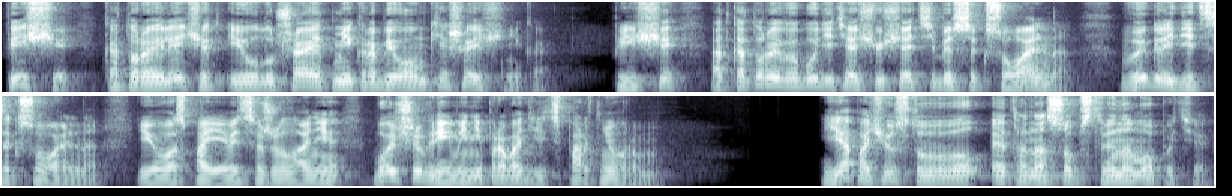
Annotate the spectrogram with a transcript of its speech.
Пищи, которая лечит и улучшает микробиом кишечника – Пищи, от которой вы будете ощущать себя сексуально, выглядеть сексуально, и у вас появится желание больше времени проводить с партнером. Я почувствовал это на собственном опыте,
